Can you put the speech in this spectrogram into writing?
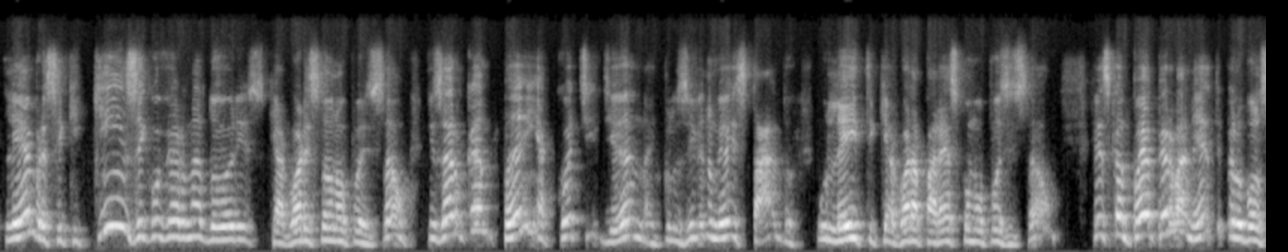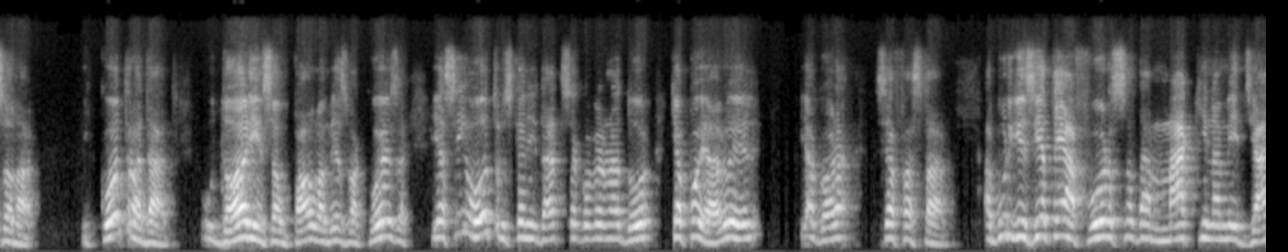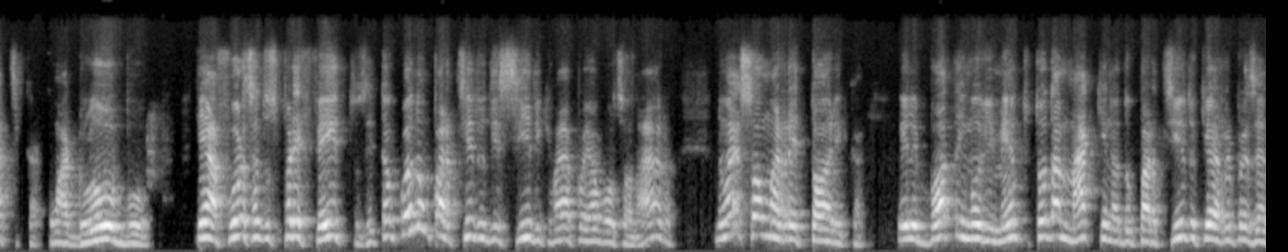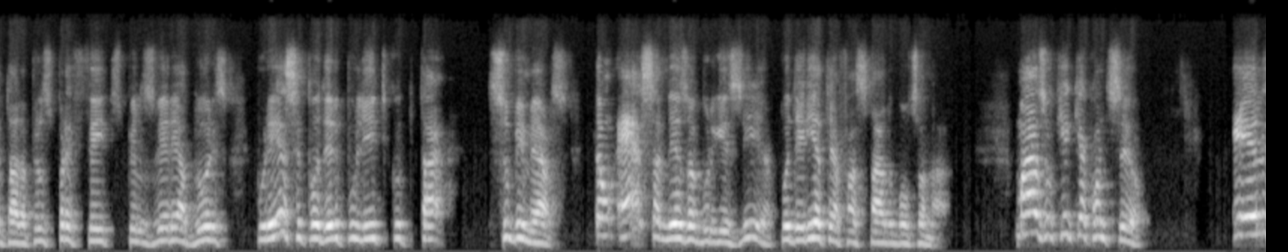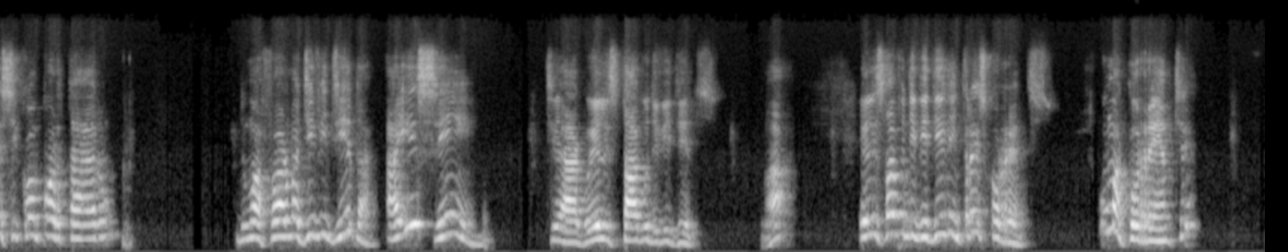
Lembra-se que 15 governadores, que agora estão na oposição, fizeram campanha cotidiana, inclusive no meu estado. O Leite, que agora aparece como oposição, fez campanha permanente pelo Bolsonaro e contra o Haddad. O Dória, em São Paulo, a mesma coisa, e assim outros candidatos a governador que apoiaram ele e agora se afastaram. A burguesia tem a força da máquina mediática, com a Globo, tem a força dos prefeitos. Então, quando um partido decide que vai apoiar o Bolsonaro, não é só uma retórica, ele bota em movimento toda a máquina do partido, que é representada pelos prefeitos, pelos vereadores, por esse poder político que está submerso. Então, essa mesma burguesia poderia ter afastado o Bolsonaro. Mas o que, que aconteceu? Eles se comportaram de uma forma dividida. Aí sim, Tiago, eles estavam divididos. Não? Eles estavam divididos em três correntes. Uma corrente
